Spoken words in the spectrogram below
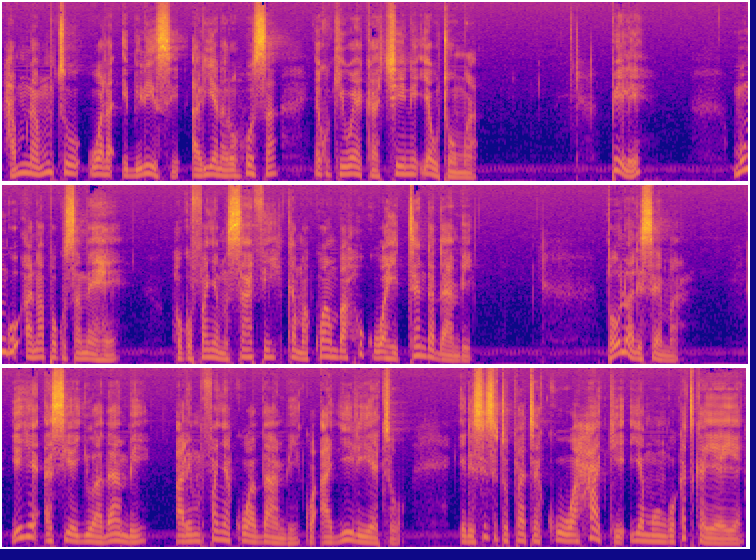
hamna mtu wala ibilisi aliye na ruhusa ya kukiweka chini ya utumwa. Pili, Mungu anapokusamehe hukufanya msafi kama kwamba hukuwahi tenda dhambi. Paulo alisema, yeye asiyejua dhambi alimfanya kuwa dhambi kwa ajili yetu ili sisi tupate kuwa haki ya Mungu katika yeye.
